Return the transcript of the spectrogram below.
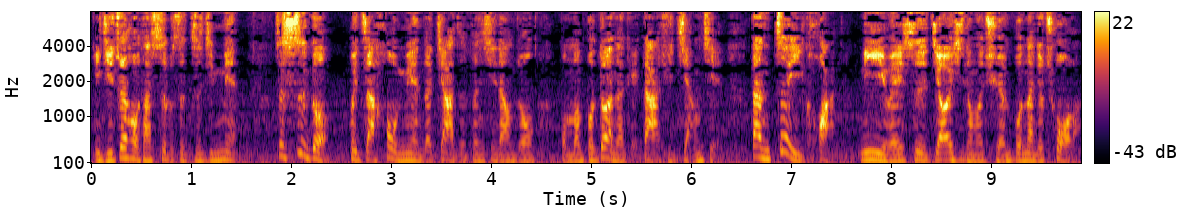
以及最后它是不是资金面？这四个会在后面的价值分析当中，我们不断的给大家去讲解。但这一块你以为是交易系统的全部，那就错了，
